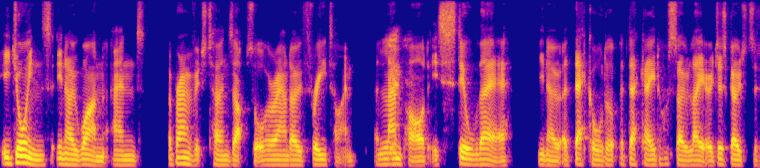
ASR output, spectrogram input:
he joins in 01 and Abramovich turns up sort of around 03 time and Lampard is still there, you know, a decade or a decade or so later. It just goes to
